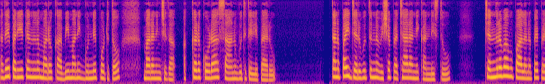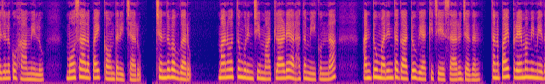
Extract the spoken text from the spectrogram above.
అదే పర్యటనలో మరొక అభిమాని గుండెపోటుతో మరణించగా అక్కడ కూడా సానుభూతి తెలిపారు. తనపై జరుగుతున్న విష ప్రచారాన్ని ఖండిస్తూ చంద్రబాబు పాలనపై ప్రజలకు హామీలు మోసాలపై కౌంటర్ ఇచ్చారు. చంద్రబాబు గారు మానవత్వం గురించి మాట్లాడే అర్హత మీకుందా? అంటూ మరింత ఘాటు వ్యాఖ్య చేశారు జగన్. తనపై ప్రేమ మీ మీద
